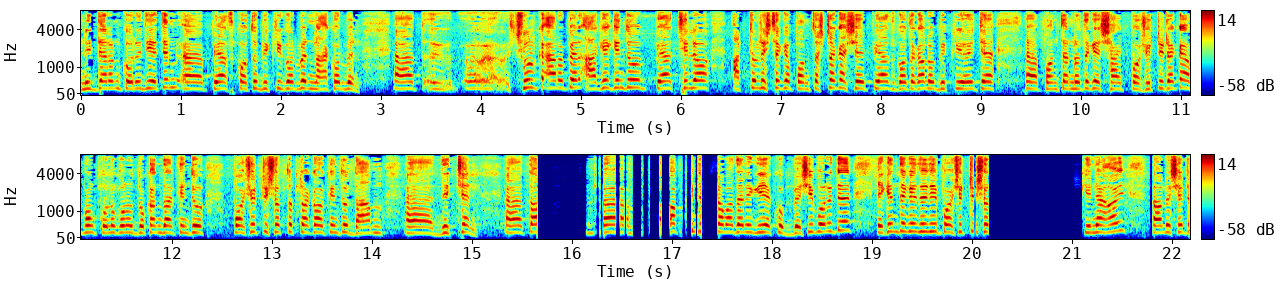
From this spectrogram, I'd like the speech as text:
নির্ধারণ করে দিয়েছেন পেঁয়াজ কত বিক্রি করবেন না করবেন। তো, শুল্ক আরোপের আগে কিন্তু পেঁয়াজ ছিল আটচল্লিশ থেকে পঞ্চাশ টাকা সেই পেঁয়াজ গতকালও বিক্রি হয়েছে পঞ্চান্ন থেকে ষাট পঁয়ষট্টি টাকা এবং কোনো কোনো দোকানদার কিন্তু পঁয়ষট্টি সত্তর টাকাও কিন্তু দাম দিচ্ছেন। কিন্তু বাজারে গিয়ে খুব বেশি পড়েছে। এখান থেকে যদি পঁয়ষট্টি কিনা হয় তাহলে সেটা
